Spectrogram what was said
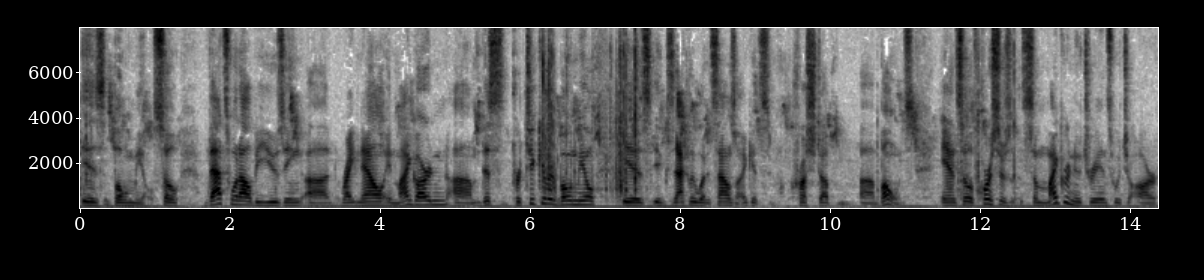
is bone meal. So that's what I'll be using uh, right now in my garden. Um, this particular bone meal is exactly what it sounds like. It's crushed up uh, bones. And so, of course, there's some micronutrients, which are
